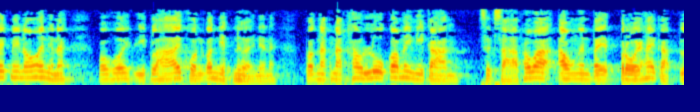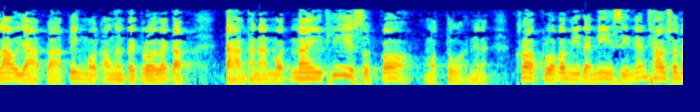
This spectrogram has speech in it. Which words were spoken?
ล็ก ๆ น้อยๆเนี่ยนะโอ้โหอีกหลายคนก็เหน็ดเหนื่อยเนี่ยนะพอหนักๆเข้าลูกก็ไม่มีการศึกษา เพราะว่าเอาเงินไปโปรยให้กับเหล้ายาปลาปิ้งหมด เอาเงินไปโปรยไว้กับการพนันหมดในที่สุดก็หมดตัวเนี่ยนะ ครอบครัวก็มีแต่หนี้สินนั้นชาวชน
